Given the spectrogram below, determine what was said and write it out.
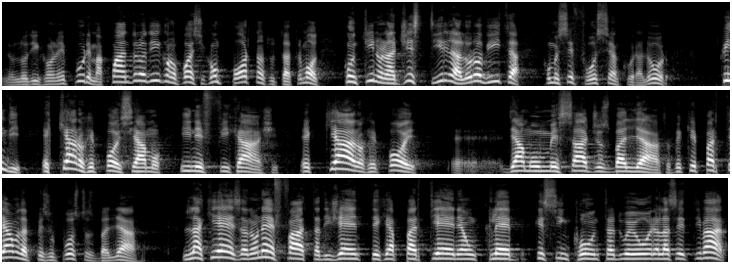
non lo dicono neppure, ma quando lo dicono poi si comportano tutt'altro modo, continuano a gestire la loro vita come se fosse ancora loro. Quindi è chiaro che poi siamo inefficaci, è chiaro che poi eh, diamo un messaggio sbagliato, perché partiamo dal presupposto sbagliato. La Chiesa non è fatta di gente che appartiene a un club che si incontra due ore alla settimana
